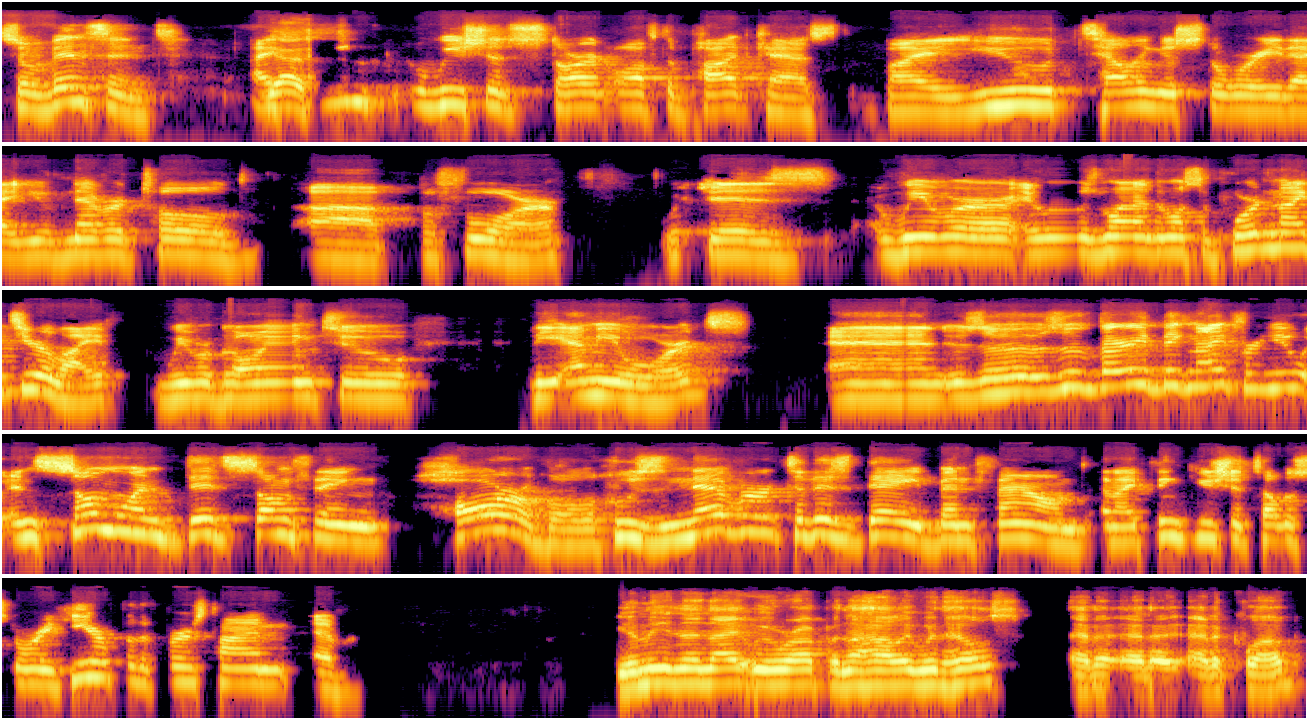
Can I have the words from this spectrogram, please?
So, Vincent, I Yes. think we should start off the podcast by you telling a story that you've never told uh, before, which is we were, it was one of the most important nights of your life. We were going to the Emmy Awards, and it was, a, it was a very big night for you. And someone did something horrible who's never to this day been found. And I think you should tell the story here for the first time ever. You mean the night we were up in the Hollywood Hills at a at a, at a club?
